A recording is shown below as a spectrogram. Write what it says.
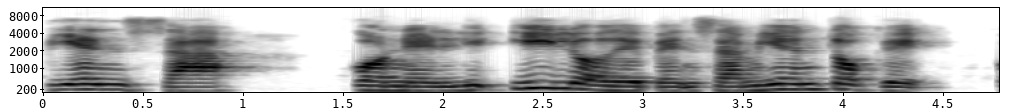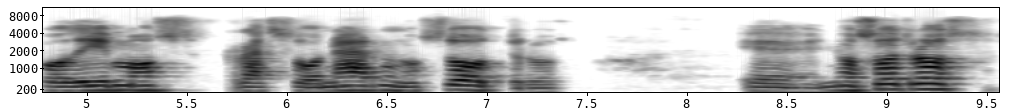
piensa con el hilo de pensamiento que podemos razonar nosotros. Eh, nosotros,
